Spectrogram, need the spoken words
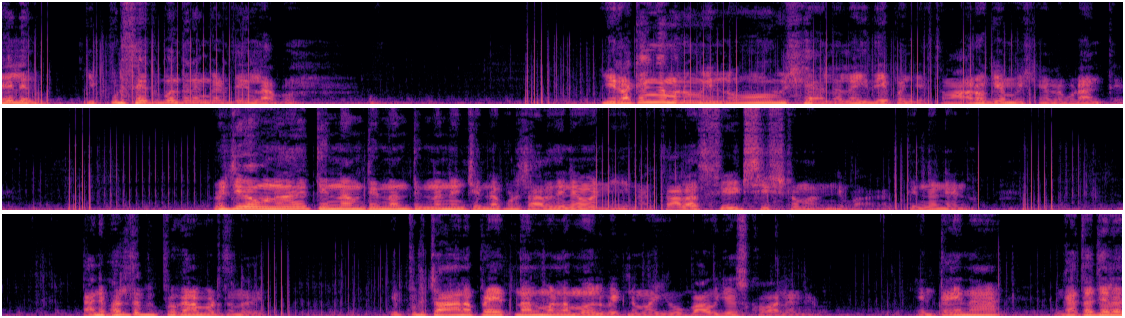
చేయలేదు. ఇప్పుడు సేతుబంధనం కడితే లాభం? ఈ రకంగా మనం ఎన్నో విషయాలలో ఇదే పని చేస్తాం. ఆరోగ్యం విషయంలో కూడా అంతే. రుచిగా ఉన్నదని తిన్నాం తిన్నాను తిన్నాను నేను చిన్నప్పుడు చాలా తినేవాడిని. నాకు చాలా స్వీట్స్ ఇష్టం అన్నీ బాగా తిన్నాను నేను. దాని ఫలితం ఇప్పుడు కనబడుతున్నది. ఇప్పుడు చాలా ప్రయత్నాలు మళ్ళీ మొదలుపెట్టినామా? ఇవి బాగు చేసుకోవాలని. ఎంతైనా గత జల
